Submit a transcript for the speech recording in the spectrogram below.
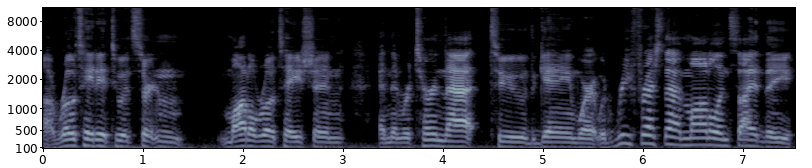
uh, rotate it to its certain model rotation, and then return that to the game where it would refresh that model inside the,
